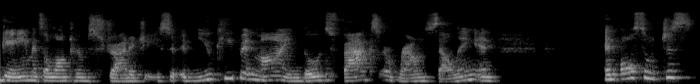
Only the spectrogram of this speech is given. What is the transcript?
game, it's a long-term strategy. So if you keep in mind those facts around selling and and also just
